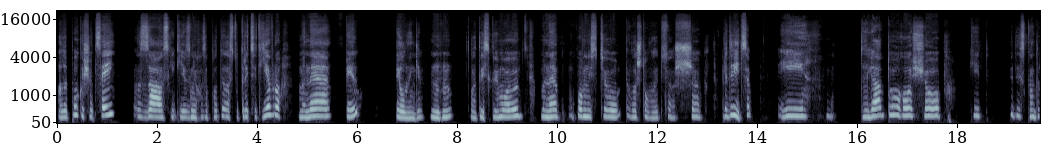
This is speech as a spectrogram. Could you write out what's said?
але поки що цей, за скільки я з нього заплатила, 130 євро, мене пі... угу, латиською мовою, мене повністю влаштовує. Тож придивіться. І для того, щоб кіт, піди з кадру.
